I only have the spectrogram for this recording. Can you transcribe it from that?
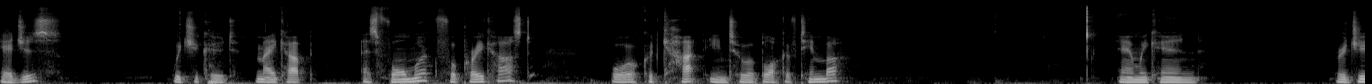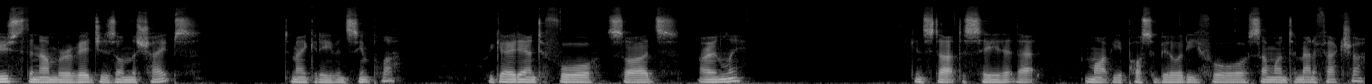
edges which you could make up as formwork for precast or could cut into a block of timber and we can reduce the number of edges on the shapes to make it even simpler. We go down to four sides only. You can start to see that that might be a possibility for someone to manufacture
